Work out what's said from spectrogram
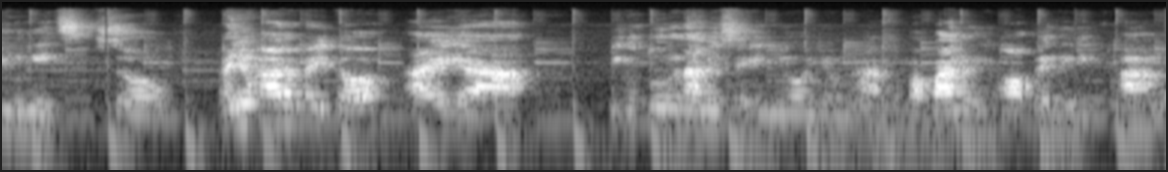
units. So, ngayong araw na ito ay ah, ituturo namin sa inyo yung kung paano i-operate ang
